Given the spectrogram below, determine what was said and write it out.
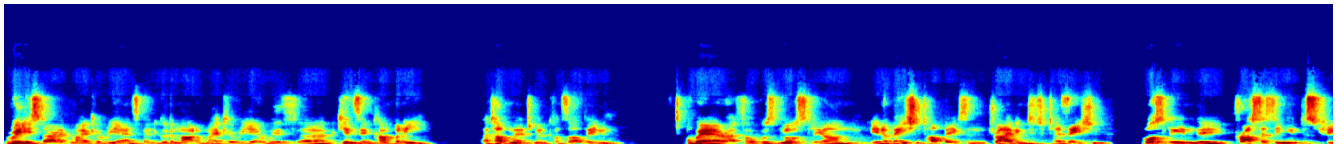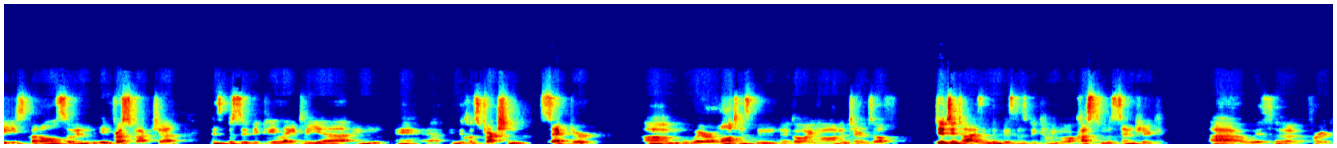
really started my career and spent a good amount of my career with uh, McKinsey and Company, a top management consulting, where I focused mostly on innovation topics and driving digitization, mostly in the processing industries, but also in infrastructure and specifically lately uh, in, uh, in the construction sector, um, where a lot has been uh, going on in terms of digitizing the business, becoming more customer centric uh, with for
